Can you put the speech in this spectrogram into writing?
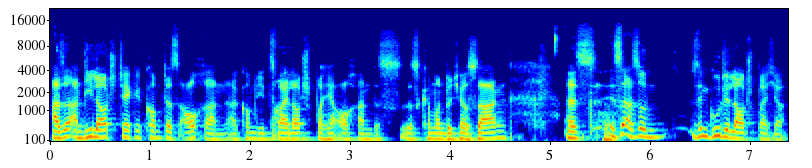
Also an die Lautstärke kommt das auch ran. Da kommen die zwei Lautsprecher auch ran. Das, das kann man durchaus sagen. Es ist also sind gute Lautsprecher.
